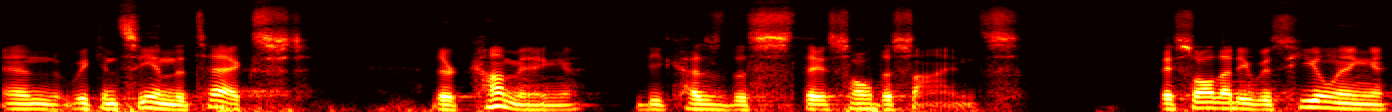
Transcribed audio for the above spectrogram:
And we can see in the text, they're coming because the, they saw the signs. They saw that he was healing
